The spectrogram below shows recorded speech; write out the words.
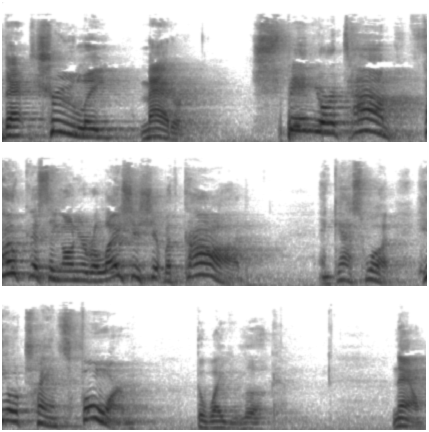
that truly matter. Spend your time focusing on your relationship with God. And guess what? He'll transform the way you look. Now,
